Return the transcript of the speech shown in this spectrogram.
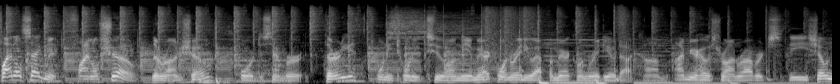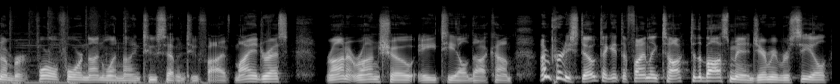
Final segment, final show, The Ron Show for December 30th, 2022 on the America One Radio app, AmericaOneRadio.com. I'm your host, Ron Roberts. The show number, 404-919-2725. My address, ron at ronshowatl.com. I'm pretty stoked. I get to finally talk to the boss man, Jeremy Brasseal,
